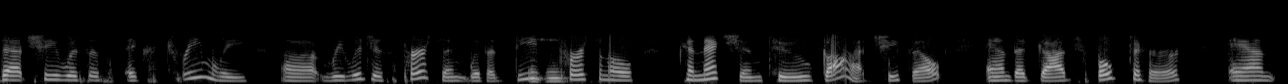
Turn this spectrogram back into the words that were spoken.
that she was this extremely uh, religious person with a deep Mhm. personal connection to God, she felt, and that God spoke to her, and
